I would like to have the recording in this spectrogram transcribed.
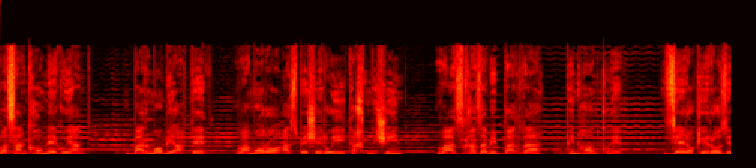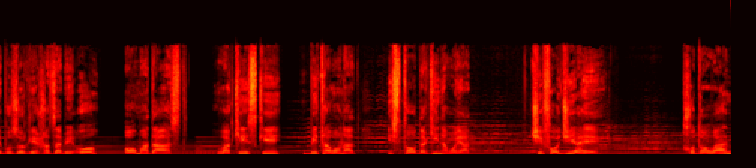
ва сангҳо мегӯянд. Бар мо биафтед ва моро аз пеши рӯи тахтнишин ва аз ғазаби барра пинҳон кунед зеро ки рози бузурги ғазаби ӯ омадааст ва кист ки битавонад истодагӣ намояд. Чӣ фоҷиае худованд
